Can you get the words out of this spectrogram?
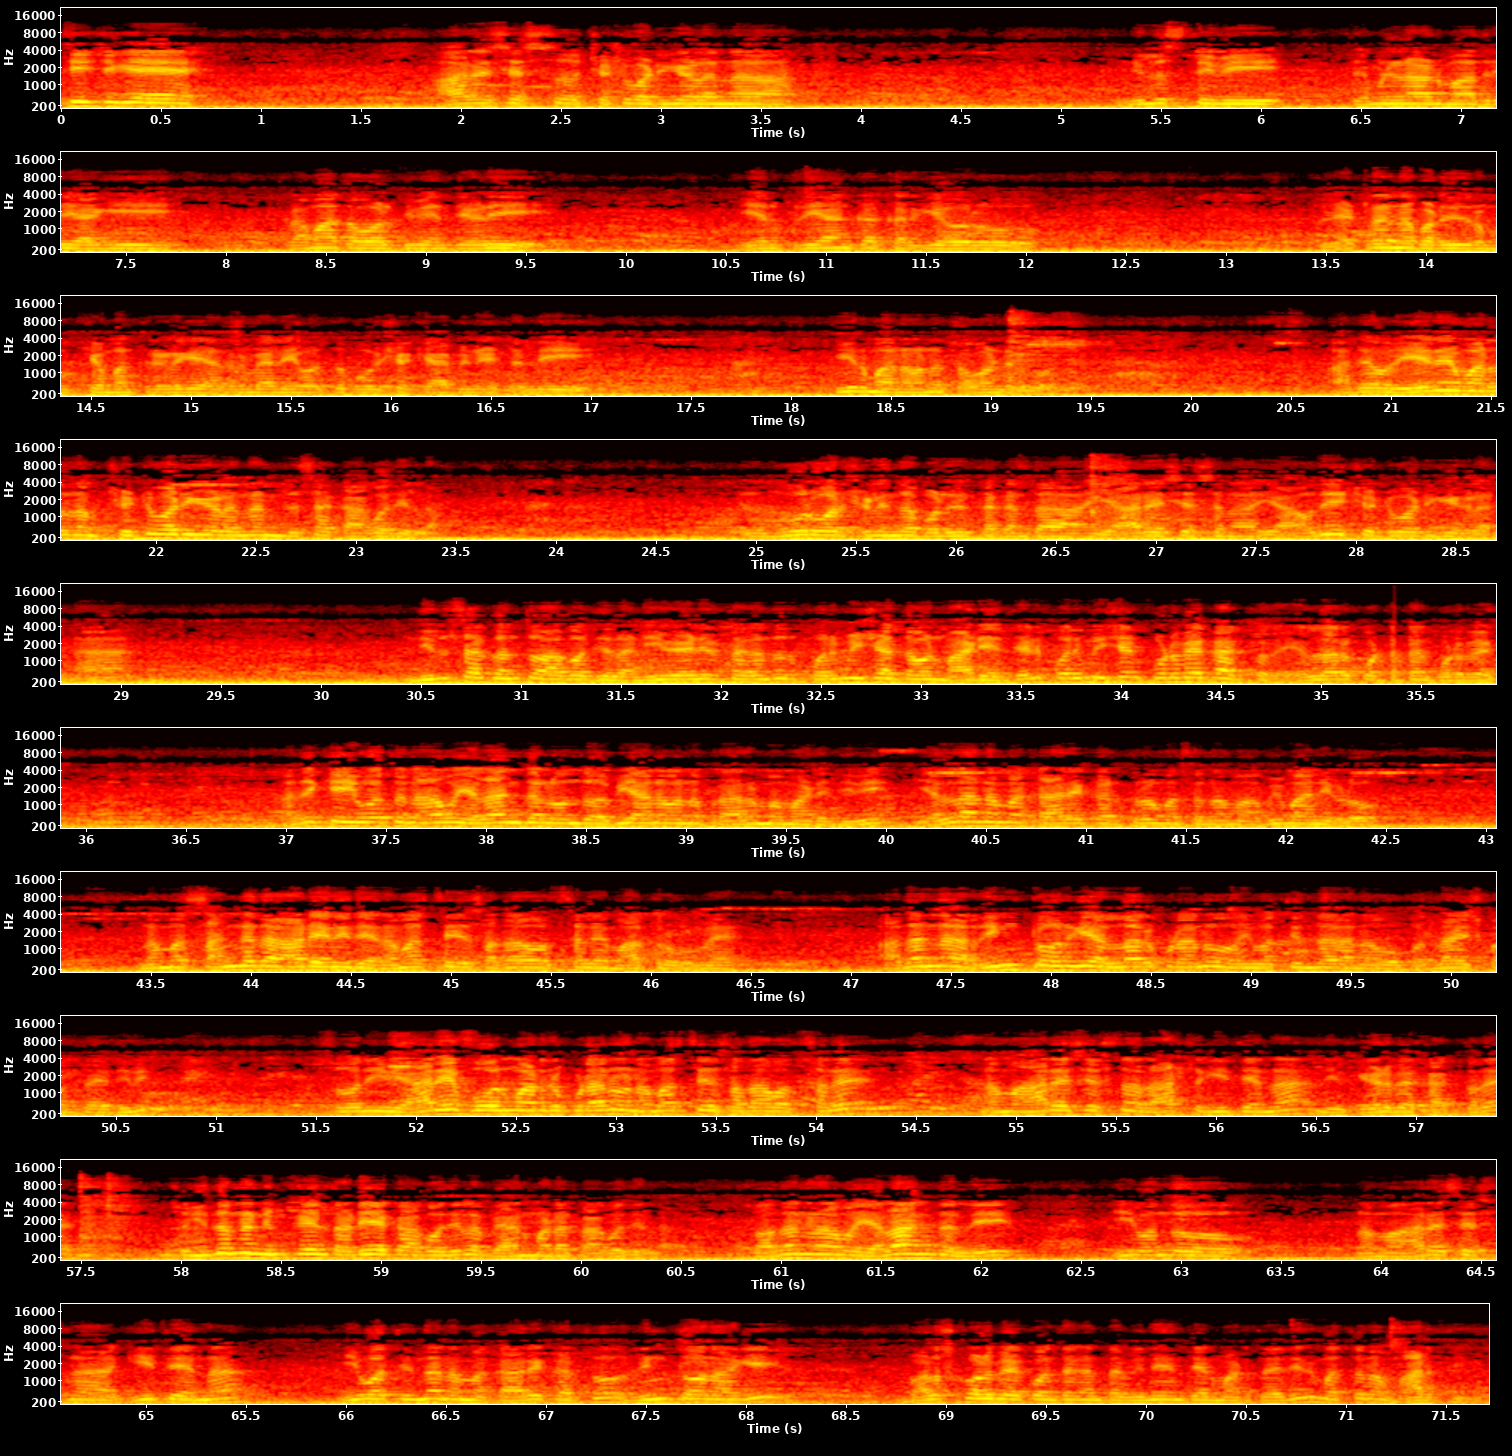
ಇತ್ತೀಚೆಗೆ R S S ಚಟುವಟಿಕೆಗಳನ್ನು ನಿಲ್ಲಿಸ್ತೀವಿ. ತಮಿಳುನಾಡು ಮಾದರಿಯಾಗಿ ಕ್ರಮ ತಗೊಳ್ತೀವಿ ಅಂತೇಳಿ ಏನು ಪ್ರಿಯಾಂಕಾ ಖರ್ಗೆ ಅವರು ಲೆಟರನ್ನು ಬರೆದಿದ್ರು ಮುಖ್ಯಮಂತ್ರಿಗಳಿಗೆ. ಅದರ ಮೇಲೆ ಇವತ್ತು ಬಹುಶಃ ಕ್ಯಾಬಿನೆಟಲ್ಲಿ ತೀರ್ಮಾನವನ್ನು ತಗೊಂಡಿರ್ಬೋದು. ಅದೇ ಅವ್ರು ಏನೇ ಮಾಡಿದ್ರು ನಮ್ಮ ಚಟುವಟಿಕೆಗಳನ್ನು ನಿಲ್ಲಿಸೋಕ್ಕಾಗೋದಿಲ್ಲ ಇದು ಮೂರು ವರ್ಷಗಳಿಂದ ಬರೆದಿರ್ತಕ್ಕಂಥ ಆರ್ ಎಸ್ ಎಸ್ನ ಯಾವುದೇ ಚಟುವಟಿಕೆಗಳನ್ನು ನಿಲ್ಸಕ್ಕಂತೂ ಆಗೋದಿಲ್ಲ. ನೀವು ಹೇಳಿರ್ತಕ್ಕಂಥದ್ದು ಪರ್ಮಿಷನ್ ತಗೊಂಡು ಮಾಡಿ ಅಂತೇಳಿ ಪರ್ಮಿಷನ್ ಕೊಡಬೇಕಾಗ್ತದೆ. ಎಲ್ಲರೂ ಕೊಟ್ಟಂಗೆ ಕೊಡಬೇಕು. ಅದಕ್ಕೆ ಇವತ್ತು ನಾವು ಯಲಾಂಗದಲ್ಲಿ ಒಂದು ಅಭಿಯಾನವನ್ನು ಪ್ರಾರಂಭ ಮಾಡಿದ್ದೀವಿ. ಎಲ್ಲ ನಮ್ಮ ಕಾರ್ಯಕರ್ತರು ಮತ್ತು ನಮ್ಮ ಅಭಿಮಾನಿಗಳು, ನಮ್ಮ ಸಂಘದ ಹಾಡೇನಿದೆ, ನಮಸ್ತೆ ಸದಾ ವತ್ಸಲೆ ಮಾತೃಭೂಮೆ, ಅದನ್ನು ರಿಂಗ್ ಟೋನ್ಗೆ ಎಲ್ಲರೂ ಕೂಡ ಇವತ್ತಿಂದ ನಾವು ಬದಲಾಯಿಸ್ಕೊತಾ ಇದ್ದೀವಿ. ಸೊ ನೀವು ಯಾರೇ ಫೋನ್ ಮಾಡಿದ್ರು ಕೂಡ ನಮಸ್ತೆ ಸದಾ ವತ್ಸರೆ. ನಮ್ಮ ಆರ್ ಎಸ್ ಎಸ್ನ ರಾಷ್ಟ್ರಗೀತೆಯನ್ನು ನೀವು ಕೇಳಬೇಕಾಗ್ತದೆ. ಸೊ ಇದನ್ನು ನಿಮ್ಮ ಕೈಯಲ್ಲಿ ತಡೆಯೋಕ್ಕಾಗೋದಿಲ್ಲ, ಬ್ಯಾನ್ ಮಾಡೋಕ್ಕಾಗೋದಿಲ್ಲ. ಸೊ ಅದನ್ನು ನಾವು ಯಲಾಂಗದಲ್ಲಿ ಈ ಒಂದು ನಮ್ಮ ಆರ್ ಎಸ್ ಎಸ್ನ ಗೀತೆಯನ್ನ ಇವತ್ತಿಂದ ನಮ್ಮ ಕಾರ್ಯಕರ್ತರು ರಿಂಗ್ ಟೋನ್ ಆಗಿ ಬಳಸ್ಕೊಳ್ಬೇಕು ಅಂತಕ್ಕಂಥ ವಿನಂತಿಯನ್ನು ಮಾಡ್ತಾ ಇದ್ದೀನಿ ಮತ್ತು ನಾವು ಮಾಡ್ತೀವಿ.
